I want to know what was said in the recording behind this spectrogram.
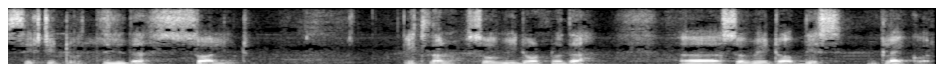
62 this is the solute. Ethanol so we don't know the uh, so weight of this glycol.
